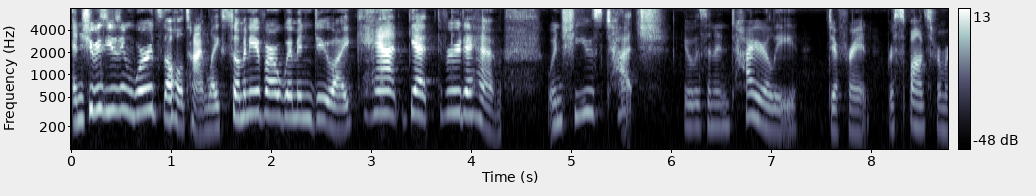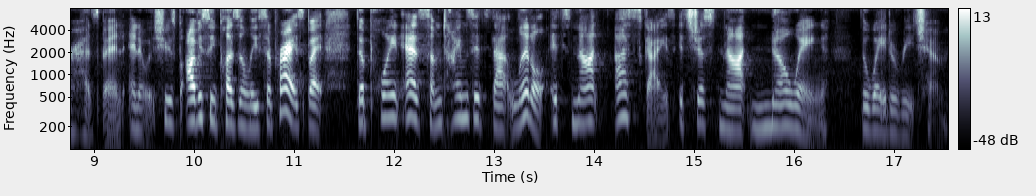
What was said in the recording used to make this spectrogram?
And she was using words the whole time, like so many of our women do. I can't get through to him. When she used touch, it was an entirely different response from her husband and it was she was obviously pleasantly surprised but the point is sometimes it's that little it's not us guys it's just not knowing the way to reach him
